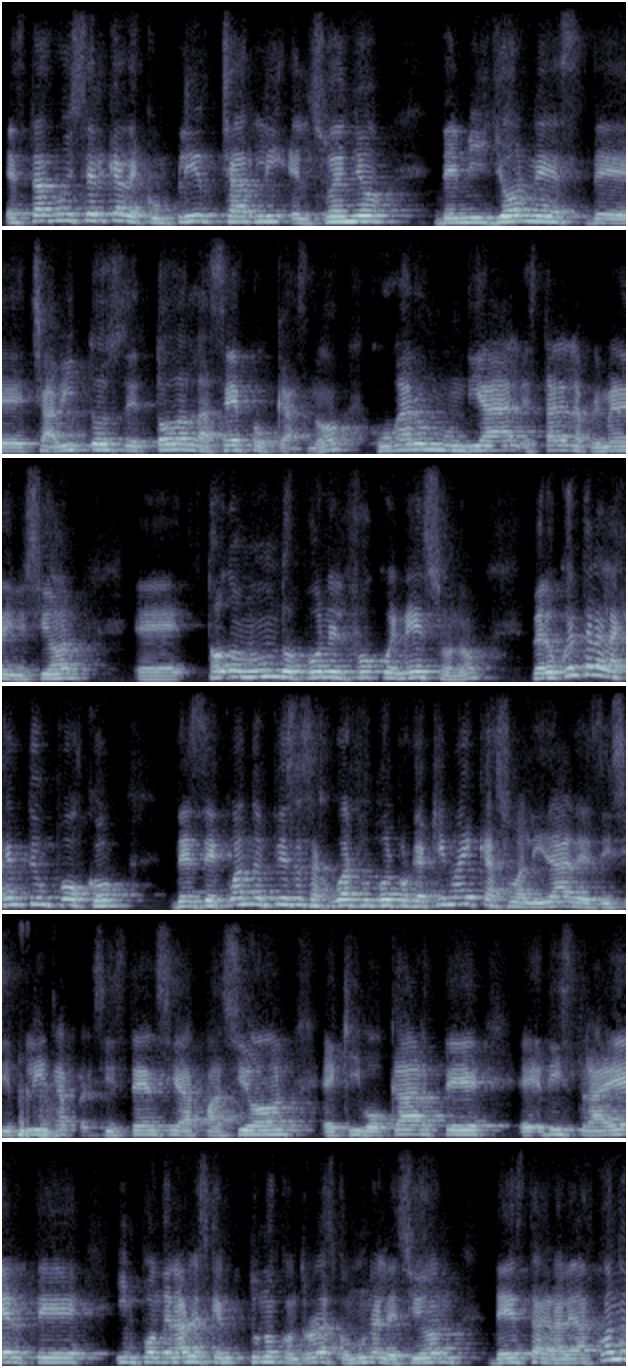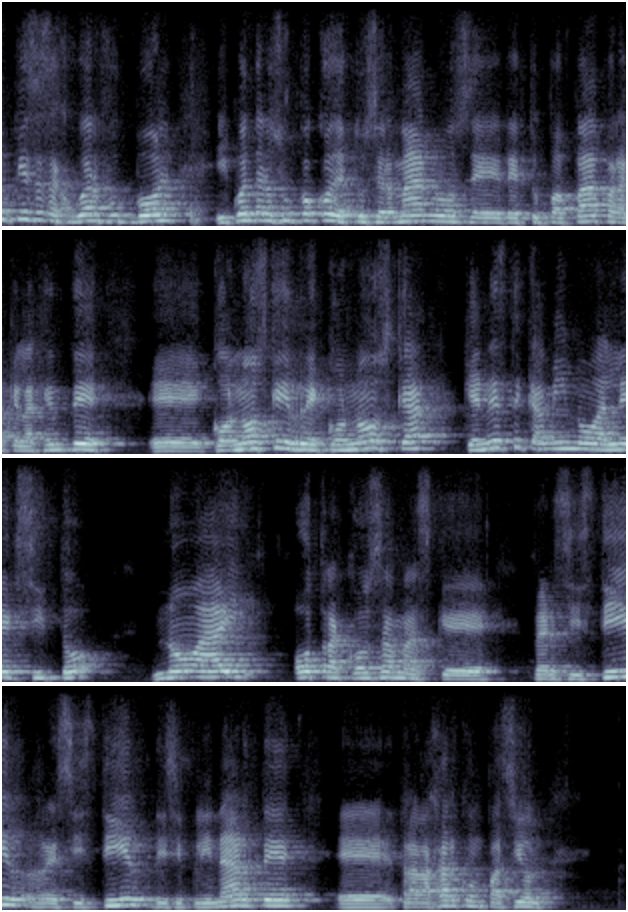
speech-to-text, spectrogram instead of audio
Estás muy cerca de cumplir, Charlie, el sueño de millones de chavitos de todas las épocas, ¿no? Jugar un mundial, estar en la primera división, eh, todo mundo pone el foco en eso, ¿no? Pero cuéntale a la gente un poco ¿Desde cuándo empiezas a jugar fútbol? Porque aquí no hay casualidades, disciplina, persistencia, pasión, equivocarte, eh, distraerte, imponderables que tú no controlas como una lesión de esta gravedad. ¿Cuándo empiezas a jugar fútbol? Y cuéntanos un poco de tus hermanos, de, tu papá, para que la gente eh, conozca y reconozca que en este camino al éxito no hay otra cosa más que persistir, resistir, disciplinarte, eh, trabajar con pasión.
